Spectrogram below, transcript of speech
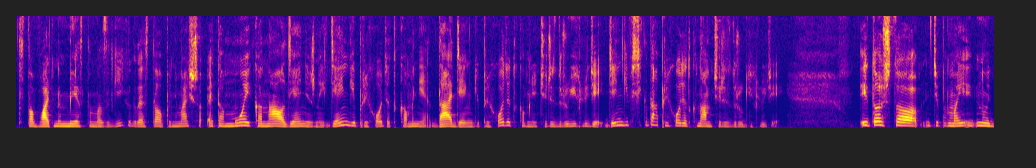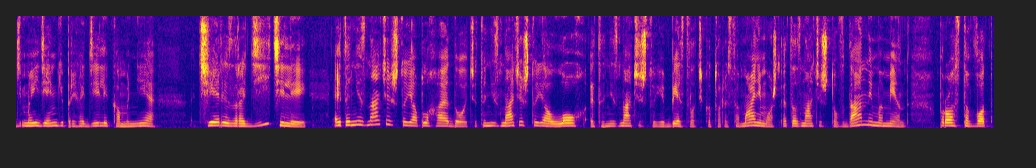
вставать на место мозги, когда я стала понимать, что это мой канал денежный. Деньги приходят ко мне. Да, деньги приходят ко мне через других людей. Деньги всегда приходят к нам через других людей. И то, что, типа, мои, ну, мои деньги приходили ко мне через родителей — это не значит, что я плохая дочь, это не значит, что я лох, это не значит, что я бестолочь, которая сама не может. Это значит, что в данный момент просто вот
